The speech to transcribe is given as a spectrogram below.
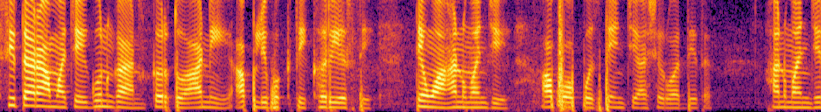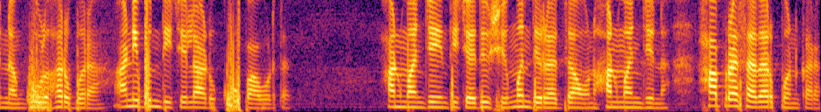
सीतारामाचे गुणगान करतो आणि आपली भक्ती खरी असते तेव्हा हनुमानजी आपोआपच त्यांचे आशीर्वाद देतात. हनुमानजींना गूळ हरभरा आणि बुंदीचे लाडू खूप आवडतात. हनुमान जयंतीच्या दिवशी मंदिरात जाऊन हनुमानजींना हा प्रसाद अर्पण करा.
